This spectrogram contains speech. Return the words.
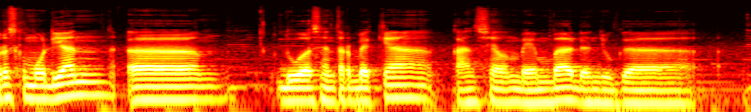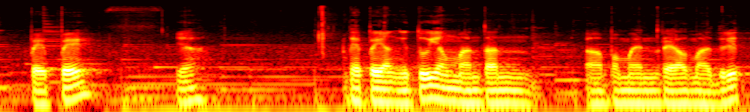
terus kemudian um, dua center backnya Cancel Mbemba dan juga Pepe ya Pepe yang itu yang mantan uh, pemain Real Madrid.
